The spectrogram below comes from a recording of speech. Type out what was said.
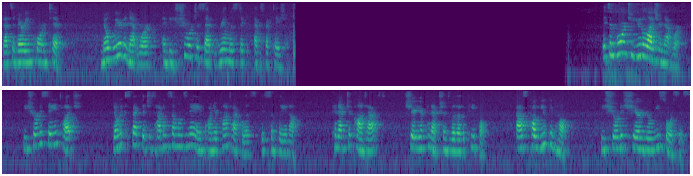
That's a very important tip. Know where to network and be sure to set realistic expectations. It's important to utilize your network. Be sure to stay in touch. Don't expect that just having someone's name on your contact list is simply enough. Connect your contacts. Share your connections with other people. Ask how you can help. Be sure to share your resources.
